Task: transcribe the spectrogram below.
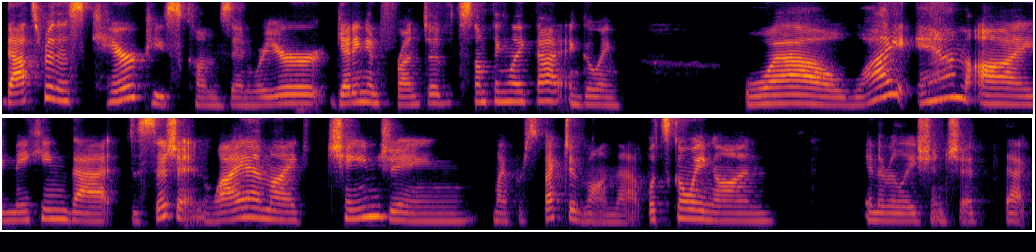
that's where this care piece comes in, where you're getting in front of something like that and going, wow, why am I making that decision? Why am I changing my perspective on that? What's going on in the relationship that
